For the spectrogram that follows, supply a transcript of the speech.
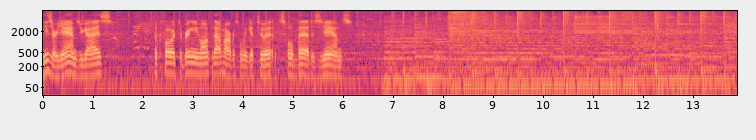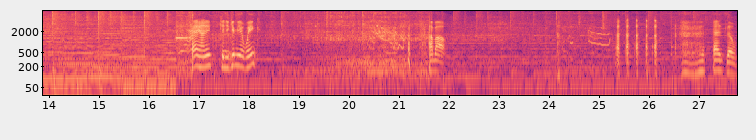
These are yams, you guys. Look forward to bringing you along for that harvest when we get to it. This whole bed is yams. Hey, honey, can you give me a wink? How about? That's so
